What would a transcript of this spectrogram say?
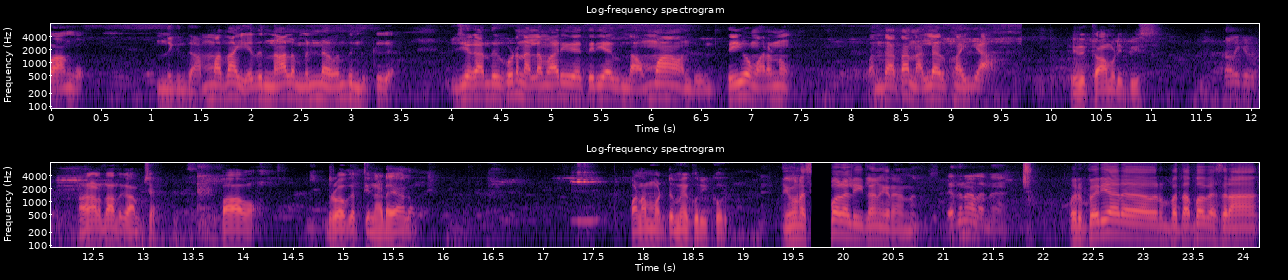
வாங்கும். இன்னைக்கு இந்த அம்மா தான் எதுனாலும் முன்ன வந்து நிற்குங்க விஜயகாந்த் கூட நல்ல மாதிரி தெரியாது. இந்த அம்மா வந்து இந்த தெய்வம் வரணும். வந்தால் தான் நல்லா இருக்கும் ஐயா. இது காமெடி பீஸ் அதனால தான் அதை காமிச்சேன். பாவம். துரோகத்தின் அடையாளம். பணம் மட்டுமே குறிக்கோள். இவனை சிப்பால் அடிக்கலான்னுங்கிறான் எதனாலண்ணே? ஒரு பெரியார ஒரு இப்போ தப்பாக பேசுகிறான்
